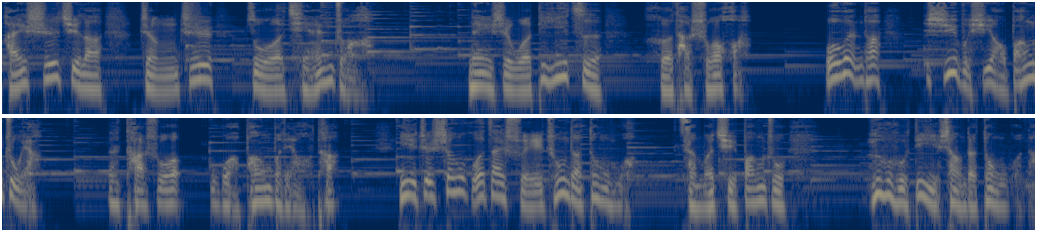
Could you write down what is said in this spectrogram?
还失去了整只左前爪。那是我第一次。和他说话，我问他需不需要帮助呀？他说我帮不了他。一只生活在水中的动物，怎么去帮助陆地上的动物呢？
